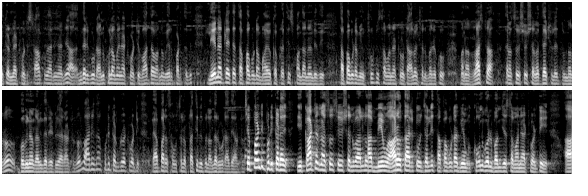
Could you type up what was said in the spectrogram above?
అక్కడ ఉన్నటువంటి స్టాఫ్ కానివ్వండి అందరికీ కూడా అనుకూలమైనటువంటి వాతావరణం ఏర్పడుతుంది. లేనట్లయితే తప్పకుండా మా యొక్క ప్రతిస్పందన అనేది తప్పకుండా మేము చూపిస్తామన్నటువంటి ఆలోచన మేరకు మన రాష్ట్ర అసోసియేషన్ అధ్యక్షులు అయితే ఉన్నారో బొమిన రవీందర్ రెడ్డి గారు అంటున్నారు. వారే కాకుండా ఇక్కడ ఉన్నటువంటి వ్యాపార సంస్థల ప్రతినిధులు అందరూ కూడా అదే అంటున్నారు. చెప్పండి ఇప్పుడు ఇక్కడ ఈ కాటన్ అసోసియేషన్ వాళ్ళు మేము ఆరో తారీఖు నుంచి తప్పకుండా మేము కొనుగోలు బంద్ చేస్తామనేటువంటి ఆ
